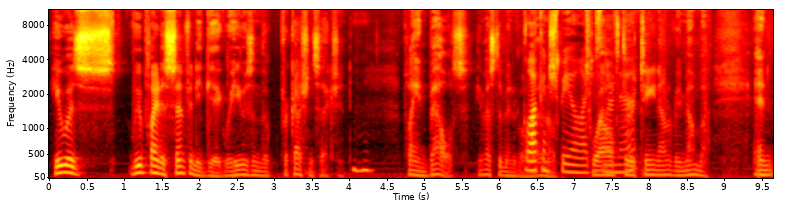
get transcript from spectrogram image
He was. We were playing a symphony gig where he was in the percussion section, playing bells. He must have been about I don't know, Glockenspiel, I just 12, 13, I don't remember. And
